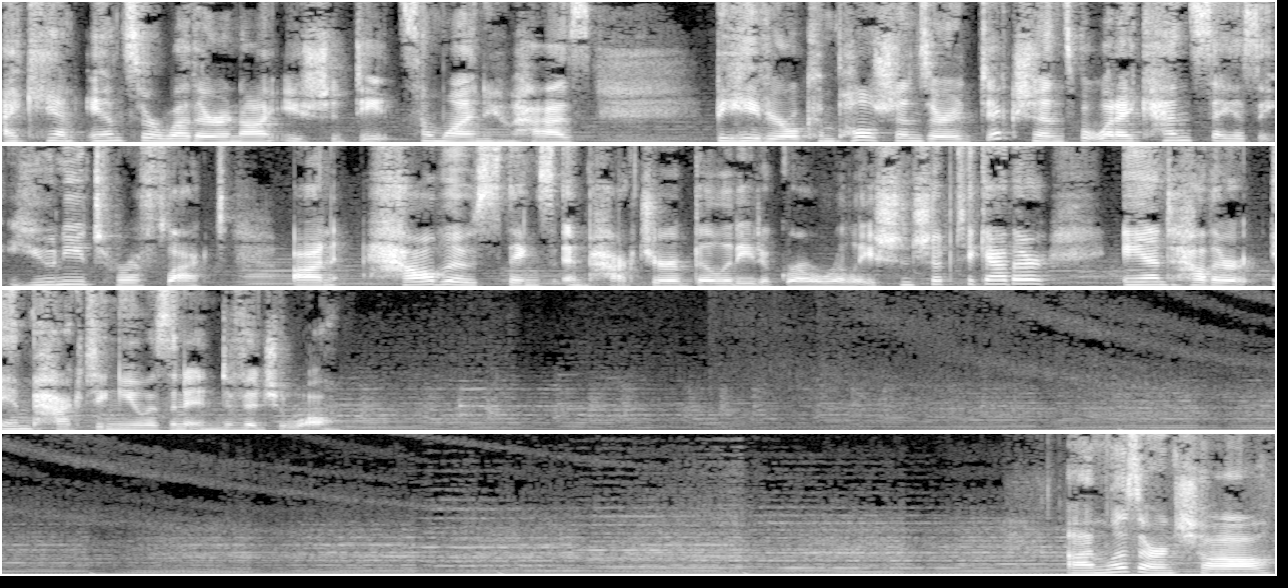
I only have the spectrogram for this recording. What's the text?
I can't answer whether or not you should date someone who has behavioral compulsions or addictions. But what I can say is that you need to reflect on how those things impact your ability to grow a relationship together and how they're impacting you as an individual. I'm Liz Earnshaw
